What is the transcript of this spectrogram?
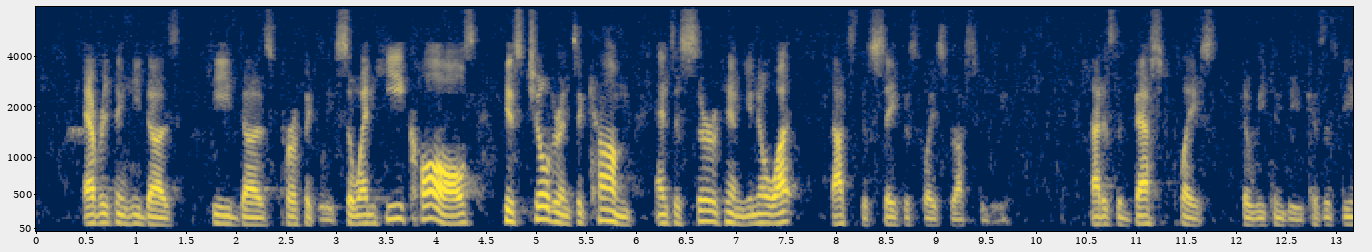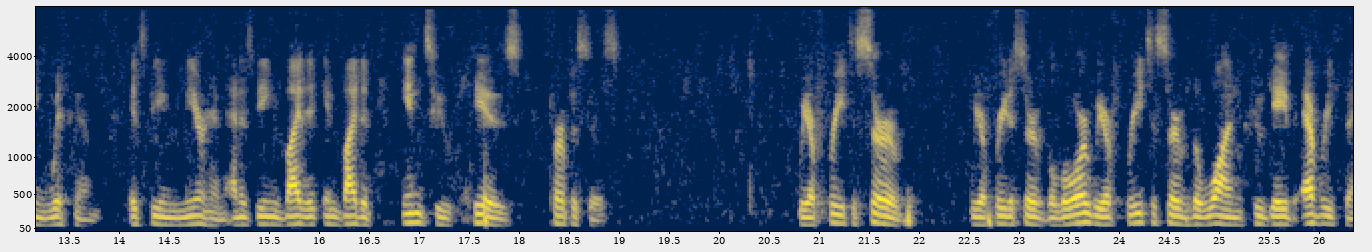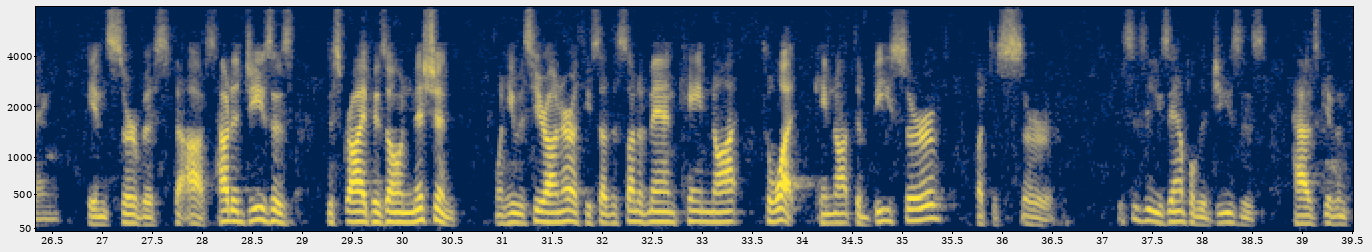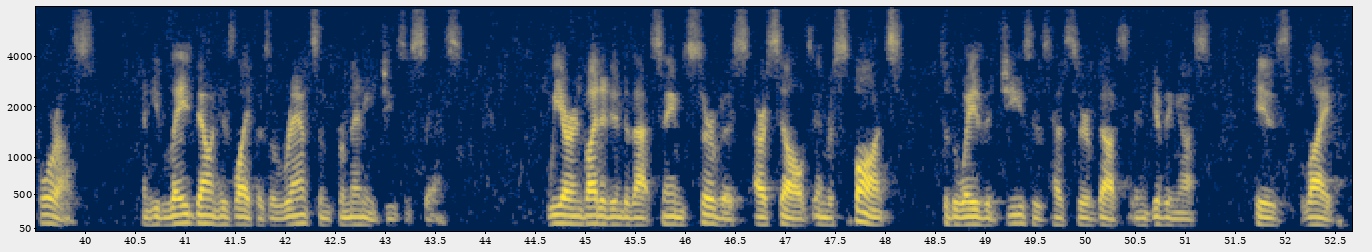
Everything he does, he does perfectly. So when he calls his children to come and to serve him, you know what? That's the safest place for us to be. That is the best place that we can be because it's being with him, it's being near him, and it's being invited invited into his purposes. We are free to serve. We are free to serve the Lord. We are free to serve the one who gave everything in service to us. How did Jesus describe his own mission when he was here on earth? He said, The Son of Man came not to what? Came not to be served, but to serve. This is the example that Jesus has given for us. And he laid down his life as a ransom for many, Jesus says. We are invited into that same service ourselves in response to the way that Jesus has served us in giving us his life.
